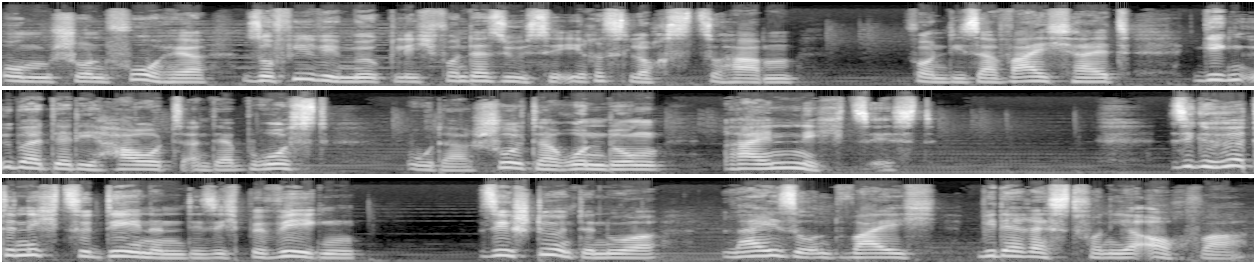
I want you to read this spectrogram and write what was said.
um schon vorher so viel wie möglich von der Süße ihres Lochs zu haben, von dieser Weichheit, gegenüber der die Haut an der Brust oder Schulterrundung rein nichts ist. Sie gehörte nicht zu denen, die sich bewegen. Sie stöhnte nur, leise und weich, wie der Rest von ihr auch war.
